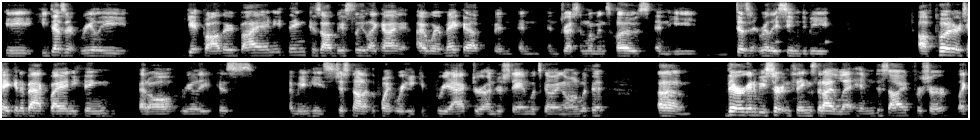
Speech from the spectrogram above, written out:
he he doesn't really get bothered by anything because obviously like I I wear makeup and and and dress in women's clothes, and he doesn't really seem to be off put or taken aback by anything at all, really, because I mean, he's just not at the point where he could react or understand what's going on with it. Um, there are going to be certain things that I let him decide for sure. Like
